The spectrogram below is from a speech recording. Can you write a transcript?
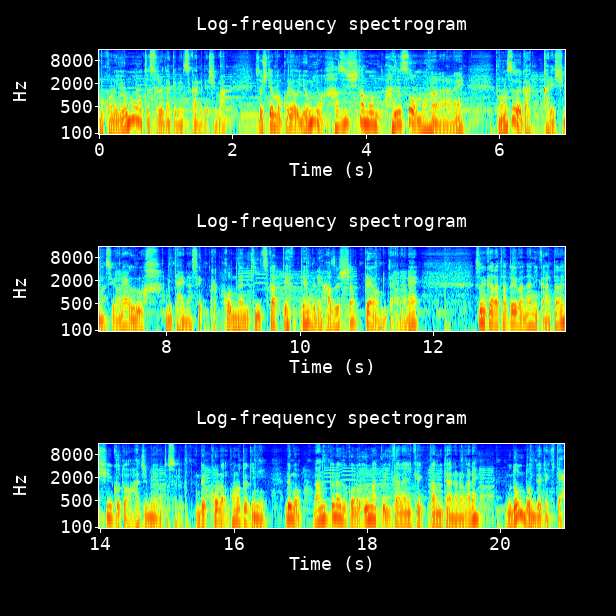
もうこの読もうとするだけで疲れてしまう。そしてもうこれを読みを外したもん外そうものならねものすごいがっかりしますよね。うわみたいな。せっかくこんなに気使ってやってんのに外しちゃったよみたいなね。それから例えば何か新しいことを始めようとする。でこのこの時にでもなんとなくこのうまくいかない結果みたいなのがねどんどん出てきて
